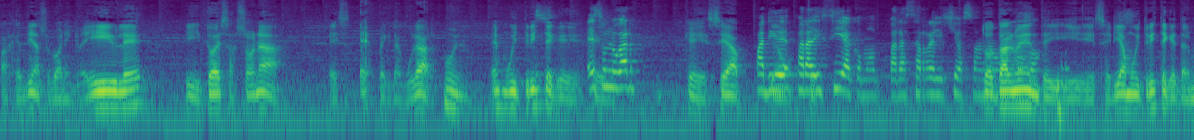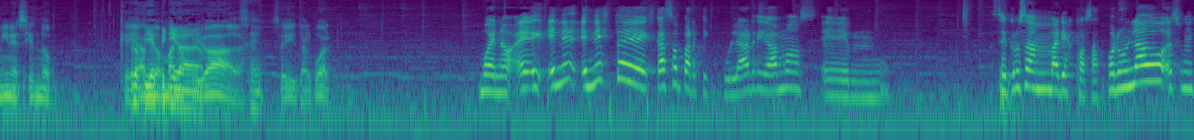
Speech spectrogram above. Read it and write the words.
Argentina es un lugar increíble y toda esa zona es espectacular. Muy bien. Es muy triste que, Es que- un lugar que sea digamos, paradisíaco como para ser religioso. ¿no? totalmente y, y sería muy triste que termine siendo quedando Propiedad en manos privada. privadas. Sí. Sí. tal cual. Bueno, eh, en, e- en este caso particular, digamos, eh, se cruzan varias cosas. Por un lado, es un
